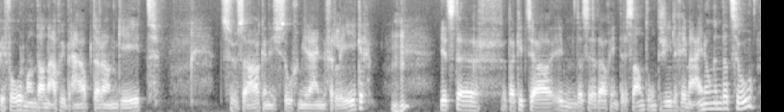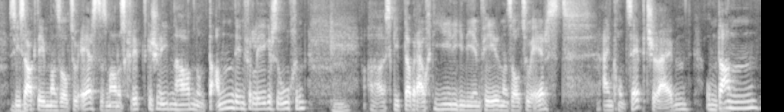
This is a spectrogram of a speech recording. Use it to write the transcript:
bevor man dann auch überhaupt daran geht, zu sagen, ich suche mir einen Verleger. Mhm. Jetzt, äh, da gibt es ja eben, das ist ja auch interessant, unterschiedliche Meinungen dazu. Sie mhm. sagt eben, man soll zuerst das Manuskript geschrieben haben und dann den Verleger suchen. Mhm. Äh, es gibt aber auch diejenigen, die empfehlen, man soll zuerst ein Konzept schreiben, um dann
